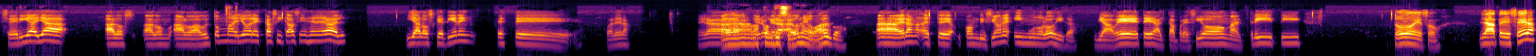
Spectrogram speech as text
sería ya a los, a los, a los adultos mayores casi casi en general y a los que tienen este ¿cuál era? Era las condiciones o algo. Ajá, eran este, condiciones inmunológicas, diabetes, alta presión, artritis, todo eso. La tercera,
